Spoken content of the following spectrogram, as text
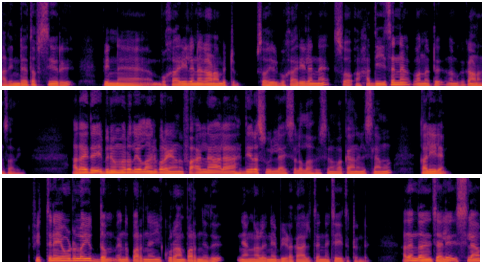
അതിന്റെ തഫ്സീർ പിന്നെ ബുഖാരിയിൽ തന്നെ കാണാൻ പറ്റും. സൊഹീൽ ബുഖാരിയിൽ തന്നെ സോ ഹദീസ് തന്നെ വന്നിട്ട് നമുക്ക് കാണാൻ സാധിക്കും. അതായത് ഇബിൻ ഉമർ അലി അള്ളഹാൻ പറയാണ് ഫഅൽന അല അഹദി റസൂല്ലാഹി സ്വല്ലല്ലാഹു അലൈഹി വസല്ലം വക്കാൻ അൽ ഇസ്ലാമു കലീലൻ ഫിത്തനയോടുള്ള യുദ്ധം എന്ന് പറഞ്ഞ ഈ ഖുറാൻ പറഞ്ഞത് ഞങ്ങൾ നബിയുടെ കാലത്ത് തന്നെ ചെയ്തിട്ടുണ്ട്. അതെന്താണെന്ന് വെച്ചാൽ ഇസ്ലാം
